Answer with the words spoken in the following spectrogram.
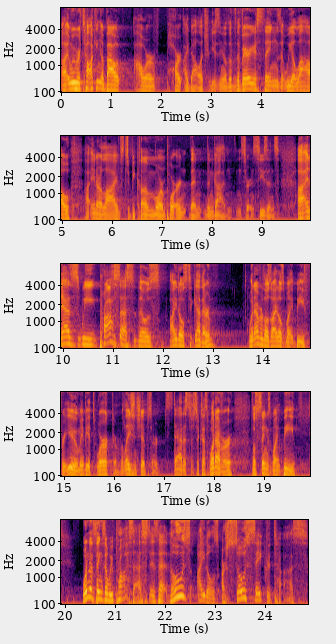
uh, and we were talking about our heart idolatries, you know, the, the various things that we allow uh, in our lives to become more important than, than God in certain seasons. Uh, and as we process those idols together, whatever those idols might be for you, maybe it's work or relationships or status or success, whatever those things might be. One of the things that we processed is that those idols are so sacred to us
